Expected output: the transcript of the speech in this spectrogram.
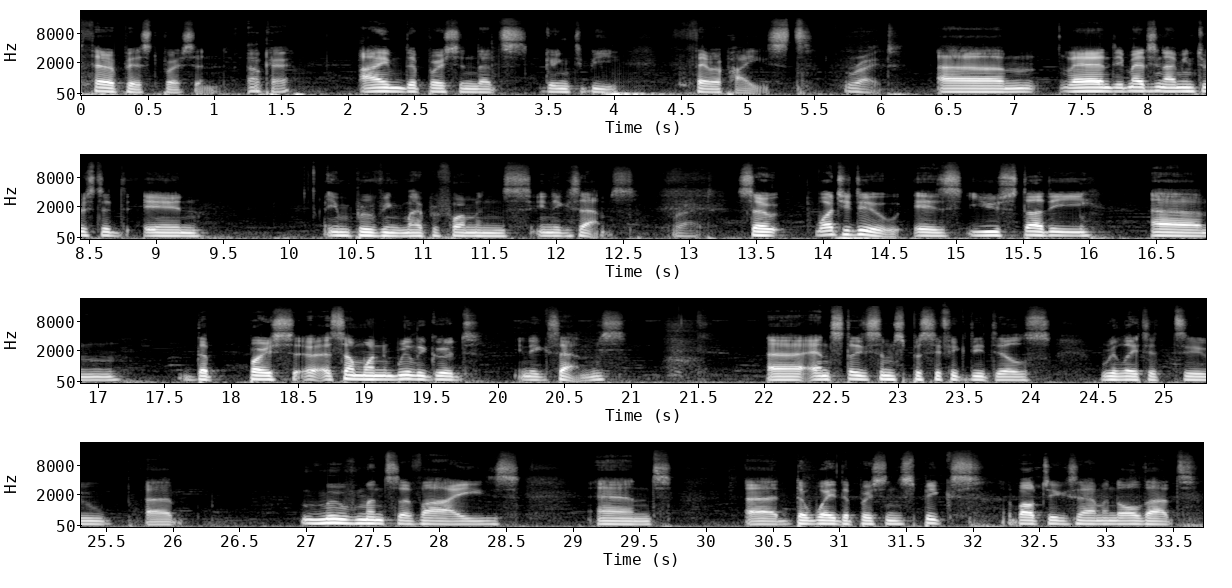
therapist person. Okay. I'm the person that's going to be therapized. Right. Um, and imagine I'm interested in improving my performance in exams. Right. So what you do is you study um, the person, uh, someone really good in exams, uh, and study some specific details related to uh, movements of eyes and uh, the way the person speaks about the exam and all that.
